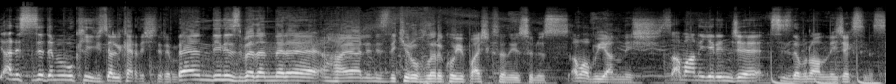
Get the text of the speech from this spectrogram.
Yani size demem o ki güzel kardeşlerim. Beğendiğiniz bedenlere hayalinizdeki ruhları koyup aşk sanıyorsunuz. Ama bu yanlış. Zamanı gelince siz de bunu anlayacaksınız.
